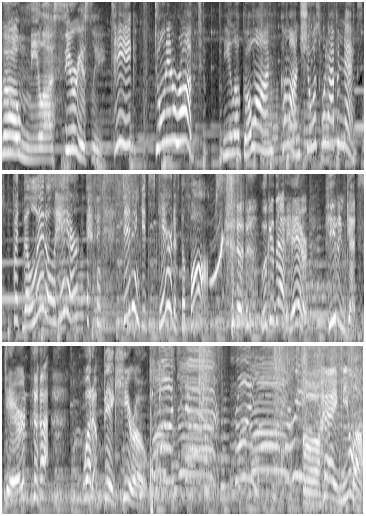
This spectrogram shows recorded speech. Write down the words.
Oh, Mila, seriously. Tig, don't interrupt. Mila, go on. Come on, show us what happened next. But the little hare didn't get scared of the fox. Look at that hare. He didn't get scared. what a big hero. Monster! Run! Hurry! Uh, hey, Mila,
